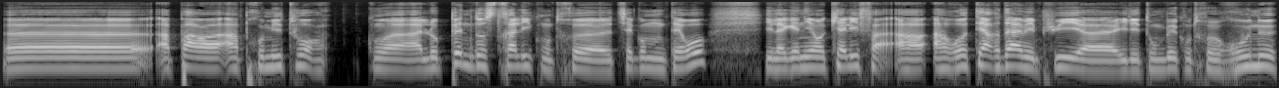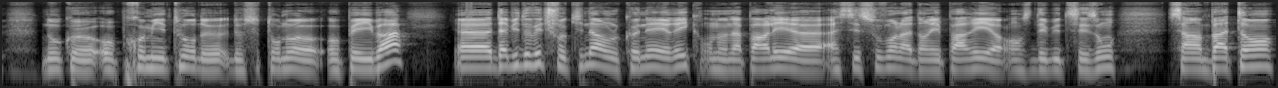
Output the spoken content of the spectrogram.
à part un premier tour à l'Open d'Australie contre euh, Thiago Montero. Il a gagné en qualif à, Rotterdam et puis euh, il est tombé contre Rouneux donc euh, au premier tour de, ce tournoi aux, Pays-Bas. Euh, Davidovic Fokina, on le connaît, Eric, on en a parlé assez souvent là dans les paris en ce début de saison. C'est un battant.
